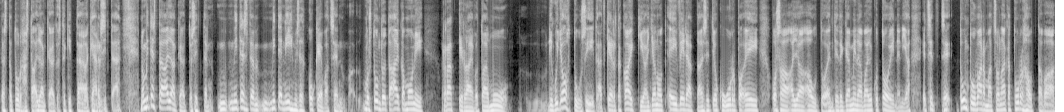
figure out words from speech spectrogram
tästä turhasta ajankäytöstäkin täällä kärsitään. No miten tämä ajankäyttö sitten, miten, sitten, miten ihmiset kokevat sen? Musta tuntuu, että aika moni rattiraivo tai muu niin kuin johtuu siitä, että kerta kaikkiaan janot ei vedä tai sitten joku urpo ei osaa ajaa autoa, en tietenkään minä vaan joku toinen. Ja että se, se tuntuu varmaan, että se on aika turhauttavaa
